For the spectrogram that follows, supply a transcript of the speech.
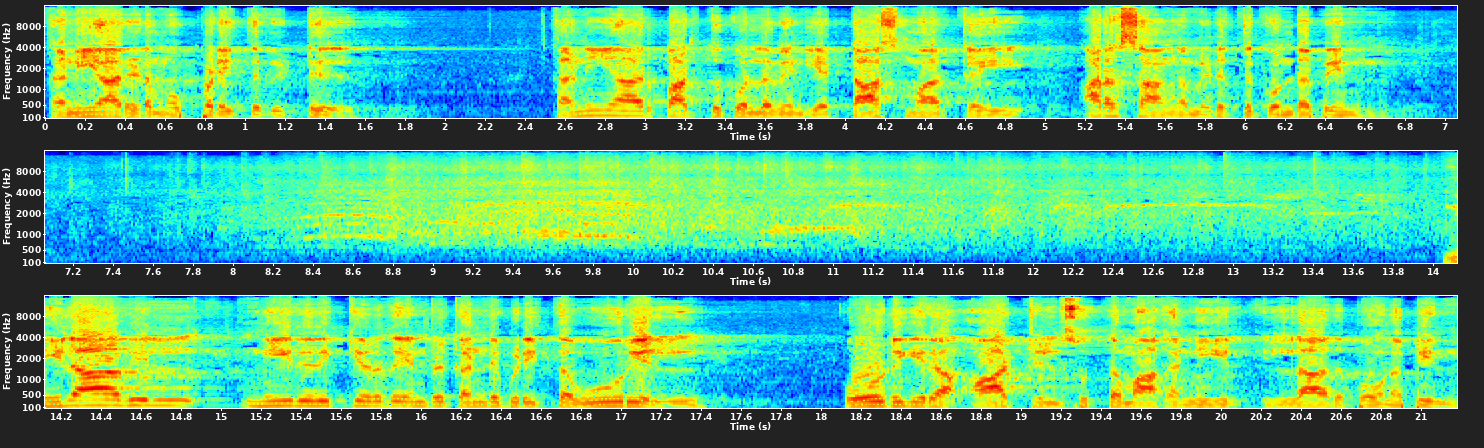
தனியாரிடம் ஒப்படைத்துவிட்டு தனியார் பார்த்து கொள்ள வேண்டிய டாஸ்மார்க்கை அரசாங்கம் எடுத்துக்கொண்ட பின் நிலாவில் நீர் இருக்கிறது என்று கண்டுபிடித்த ஊரில் ஓடுகிற ஆற்றில் சுத்தமாக நீர் இல்லாது போன பின்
